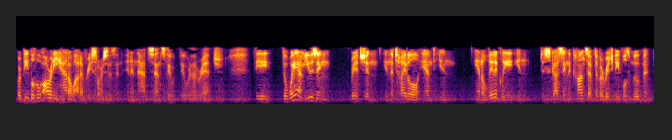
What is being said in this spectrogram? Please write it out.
were people who already had a lot of resources, and, and in that sense, they, they were the rich. The the way I'm using rich in, in the title and in analytically in discussing the concept of a rich people's movement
